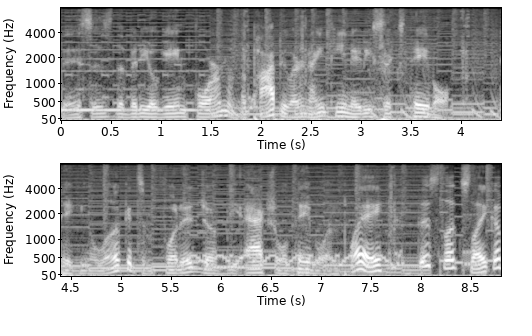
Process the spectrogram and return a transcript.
This is the video game form of the popular 1986 table. Taking a look at some footage of the actual table in play, this looks like a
